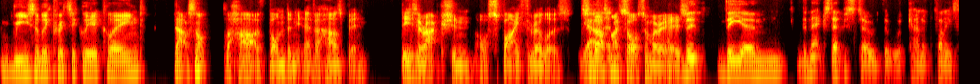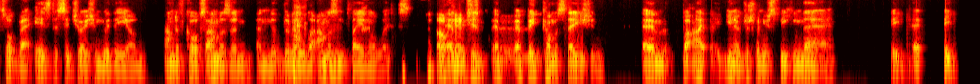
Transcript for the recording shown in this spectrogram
reasonably critically acclaimed, that's not the heart of Bond, and it never has been. These are action or spy thrillers. Yeah, so that's my thoughts on where it is. The the um the next episode that we're kind of planning to talk about is the situation with Eon and of course Amazon and the, the role that Amazon play in all this, um, which is a, a big conversation. Um, but I, you know, just when you're speaking there, it, it it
